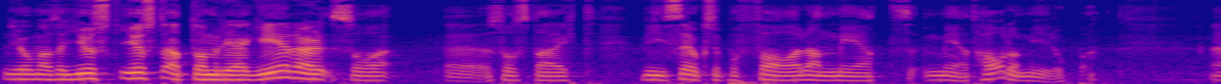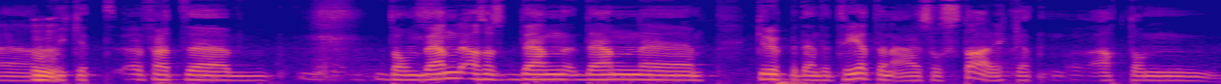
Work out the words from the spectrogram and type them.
Jo, men alltså just, just att de reagerar så, eh, så starkt visar ju också på faran med att, med att ha dem i Europa. Eh, Vilket, för att de vänder, alltså den, den gruppidentiteten är så stark att, att, de,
